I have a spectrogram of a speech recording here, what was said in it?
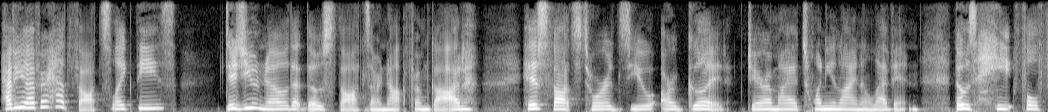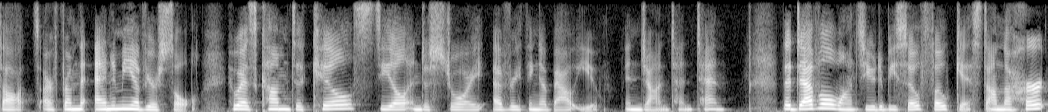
Have you ever had thoughts like these? Did you know that those thoughts are not from God? His thoughts towards you are good. Jeremiah 29 11. Those hateful thoughts are from the enemy of your soul, who has come to kill, steal, and destroy everything about you. In John 10 10. The devil wants you to be so focused on the hurt,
